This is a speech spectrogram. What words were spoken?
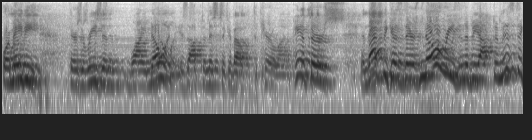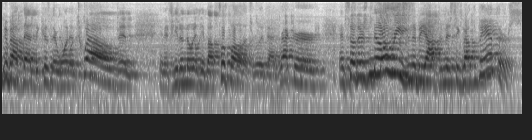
Or maybe there's a reason why no one is optimistic about the Carolina Panthers, and that's because there's no reason to be optimistic about them because they're 1 and 12, and, and if you don't know anything about football, that's a really bad record. And so there's no reason to be optimistic about the Panthers.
